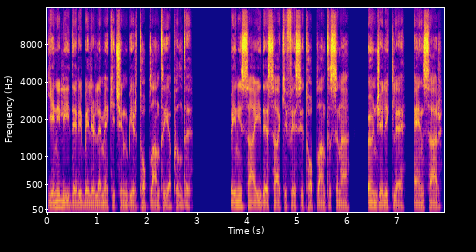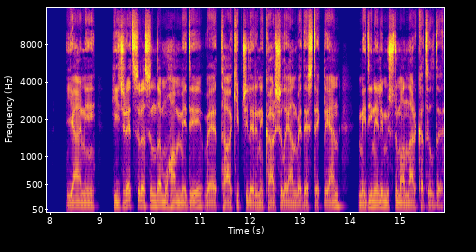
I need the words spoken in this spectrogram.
yeni lideri belirlemek için bir toplantı yapıldı. Beni Saide Sakifesi toplantısına öncelikle Ensar yani hicret sırasında Muhammed'i ve takipçilerini karşılayan ve destekleyen Medineli Müslümanlar katıldı.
